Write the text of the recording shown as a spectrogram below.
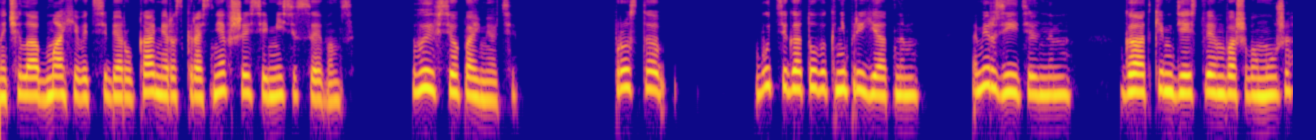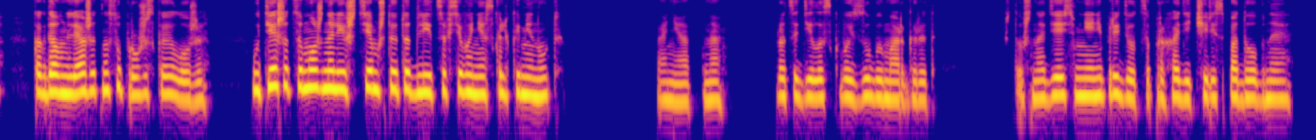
начала обмахивать себя руками раскрасневшаяся миссис Эванс. Вы все поймете. Просто будьте готовы к неприятным, омерзительным, гадким действиям вашего мужа, когда он ляжет на супружеское ложе. Утешиться можно лишь тем, что это длится всего несколько минут. Понятно, процедила сквозь зубы Маргарет. Что ж, надеюсь, мне не придется проходить через подобное.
